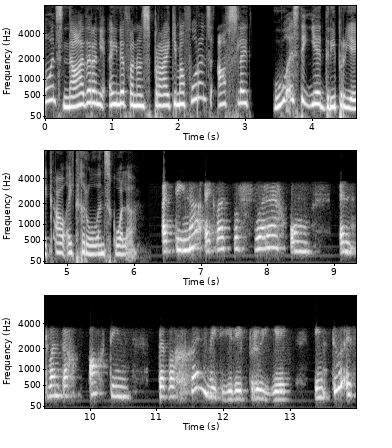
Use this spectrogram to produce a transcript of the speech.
Ons nader aan die einde van ons praatjie, maar voor ons afsluit, hoe is die E3 projek al uitgerol in skole? Atina, ek was bevoorreg om in 2018 te begin met hierdie projek en toe is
